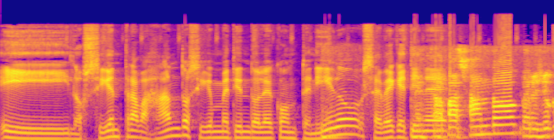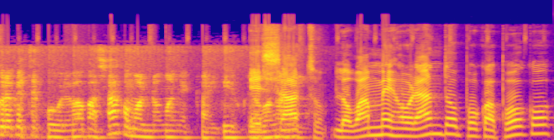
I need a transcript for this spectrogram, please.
Y lo siguen trabajando, siguen metiéndole contenido. Se ve que tiene. está pasando, pero yo creo que este juego le va a pasar como al No Man's Sky, tío. que lo van a- Exacto, lo van mejorando poco a poco,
